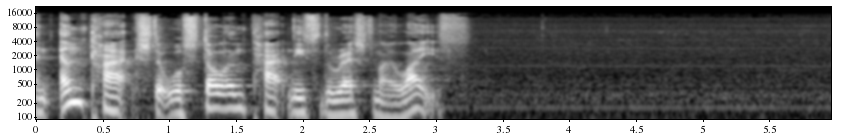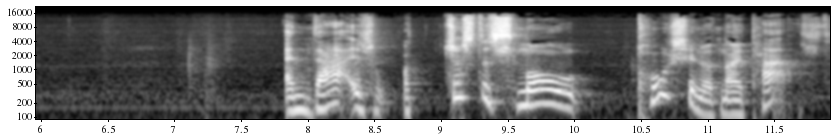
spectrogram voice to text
and impacts that will still impact me for the rest of my life. And that is just a small portion of my past.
